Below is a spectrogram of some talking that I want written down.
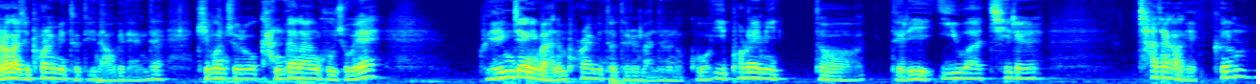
여러 가지 parameter들이 나오게 되는데 기본적으로 간단한 구조에 굉장히 많은 parameter들을 만들어 놓고 이 parameter들이 2와 7을 찾아가게끔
